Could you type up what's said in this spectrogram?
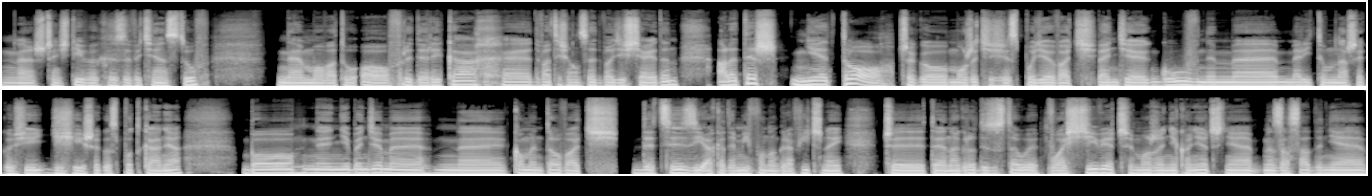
mm, szczęśliwych zwycięzców. E, mowa tu o Fryderykach 2021, ale też nie to, czego możecie się spodziewać, będzie głównym meritum naszego dzisiejszego spotkania, bo nie będziemy komentować decyzji Akademii Fonograficznej, czy te nagrody zostały właściwie, czy może niekoniecznie zasadnie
